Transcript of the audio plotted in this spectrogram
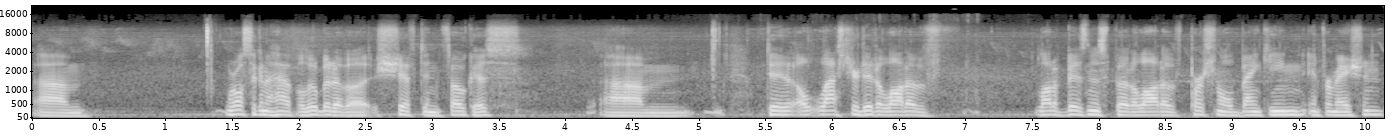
we're also going to have a little bit of a shift in focus. Um, did uh, last year did a lot of a lot of business, but a lot of personal banking information.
